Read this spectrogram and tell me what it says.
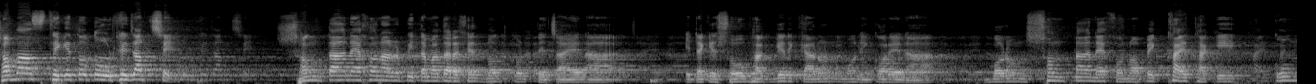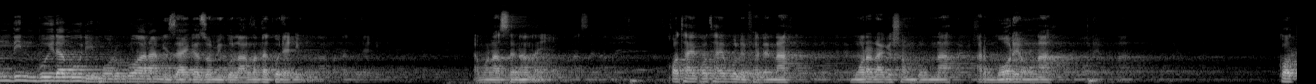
সমাজ থেকে তত উঠে যাচ্ছে। সন্তান এখন আর পিতামাতার খেদমত করতে চায় না। এটাকে সৌভাগ্যের কারণ মনে করে না, বরং সন্তান এখন অপেক্ষায় থাকে কোন দিন বুইরা বুড়ি মরবো আর আমি জায়গা জমিগুলো আলাদা করে নিব। এমন আছে না নাই? কথায় কথায় বলে ফেলে, না, মরার আগে সম্ভব না, আর মরেও না। কত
